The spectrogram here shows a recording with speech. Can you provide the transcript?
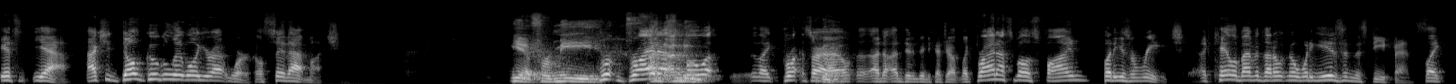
It's yeah. Actually, don't Google it while you're at work. I'll say that much. Yeah, for me, Brian I, Asamoah, like sorry, I, I, I, didn't mean to catch up. Like Brian Asamoah is fine, but he's a reach. Uh, Caleb Evans, I don't know what he is in this defense. Like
